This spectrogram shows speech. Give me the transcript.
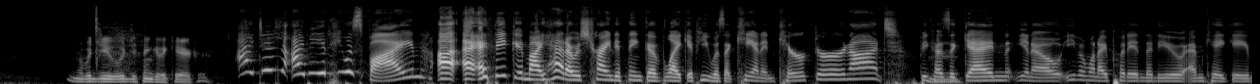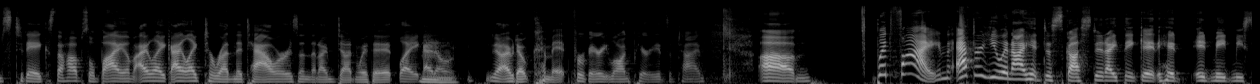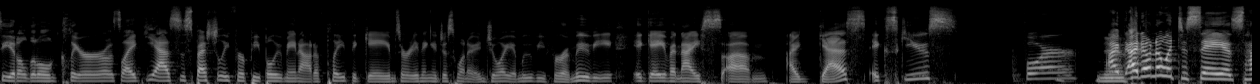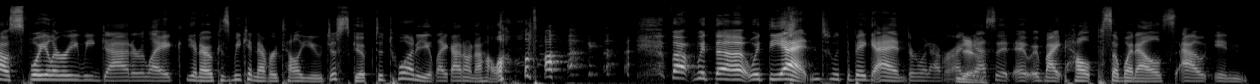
what'd you what'd you think of the character? I did. I mean, he was fine. Uh, I, I think in my head, I was trying to think of like if he was a canon character or not. Because again, you know, even when I put in the new MK games today, because the hubs will buy them, I like I like to run the towers and then I'm done with it. Like I don't, you know, I don't commit for very long periods of time. Um, but fine. After you and I had discussed it, I think it had it made me see it a little clearer. I was like, yes, especially for people who may not have played the games or anything and just want to enjoy a movie for a movie. It gave a nice, um, I guess, excuse for. I, I don't know what to say as how spoilery we get or like you know because we can never tell you just skip to twenty. Like I don't know how long we'll talk. But with the with the end, with the big end or whatever, I Yeah. guess it, it it might help someone else out in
